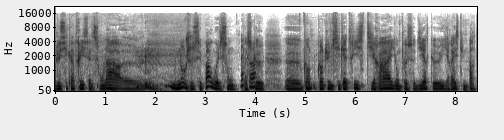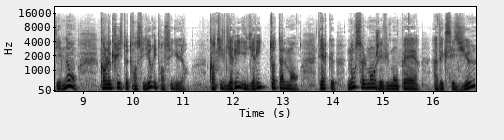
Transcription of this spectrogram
les cicatrices, elles sont là. Euh, non, je ne sais pas où elles sont. Parce que euh, quand, une cicatrice tiraille, on peut se dire qu'il reste une partie. Non. Quand le Christ transfigure, il transfigure. Quand il guérit, il guérit totalement. C'est-à-dire que non seulement j'ai vu mon père avec ses yeux,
